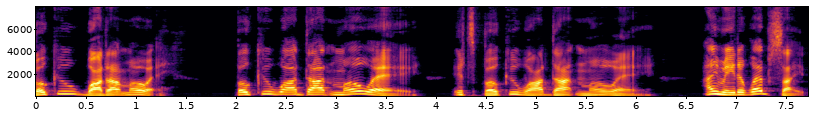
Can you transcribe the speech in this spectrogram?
Boku wa dot moe. Boku wa dot moe. It's bokuwa dot moe. I made a website.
